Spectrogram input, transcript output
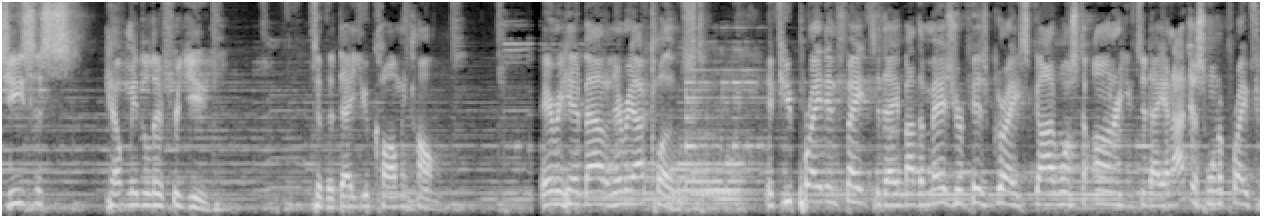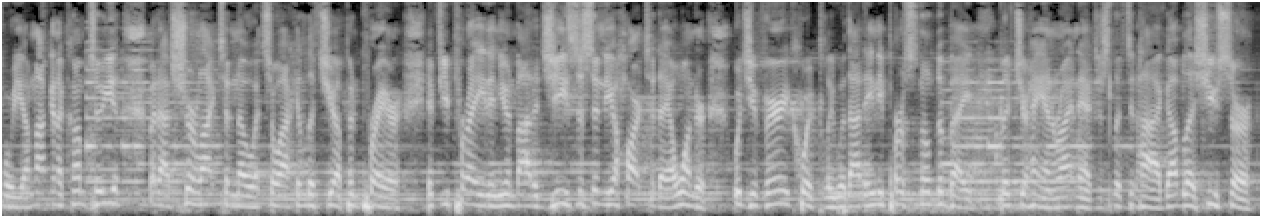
Jesus, help me to live for you to the day you call me home. Every head bowed and every eye closed. If you prayed in faith today by the measure of His grace, God wants to honor you today. And I just want to pray for you. I'm not going to come to you, but I'd sure like to know it so I can lift you up in prayer. If you prayed and you invited Jesus into your heart today, I wonder, would you very quickly, without any personal debate, lift your hand right now? Just lift it high. God bless you, sir.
